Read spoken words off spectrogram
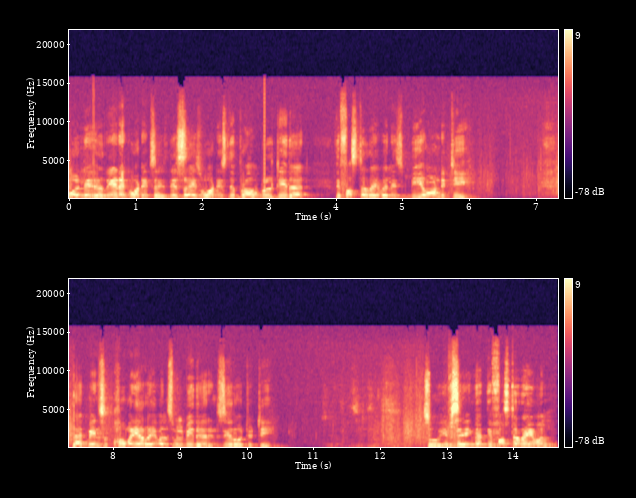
Uh, Read it what it says. This says what is the probability that the first arrival is beyond t. That means how many arrivals will be there in 0 to t? So if saying that the first arrival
